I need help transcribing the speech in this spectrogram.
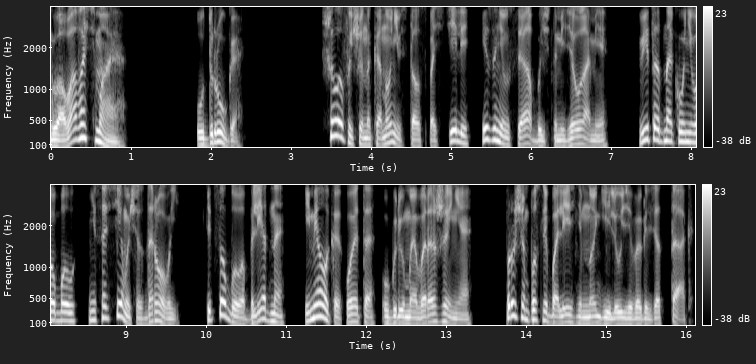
Глава восьмая. У друга. Шилов еще накануне встал с постели и занялся обычными делами. Вид, однако, у него был не совсем еще здоровый. Лицо было бледно, имело какое-то угрюмое выражение. Впрочем, после болезни многие люди выглядят так.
